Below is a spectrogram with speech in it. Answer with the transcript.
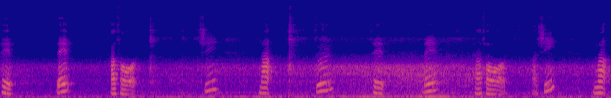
셋, 넷, 다섯, 시, 하나, 둘, 셋, 넷, 다섯, 다시, 하나,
